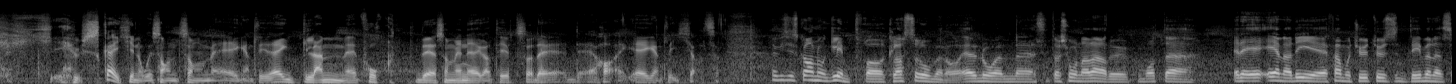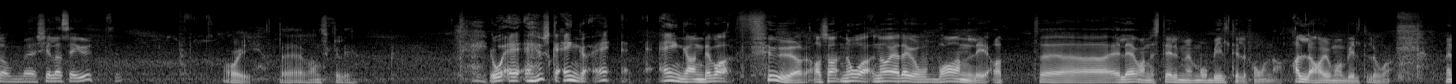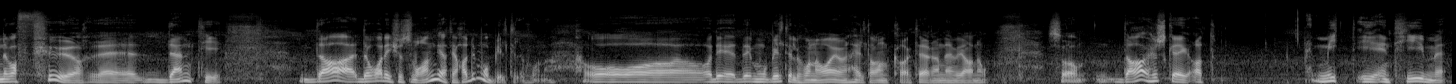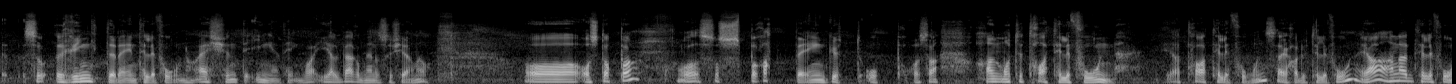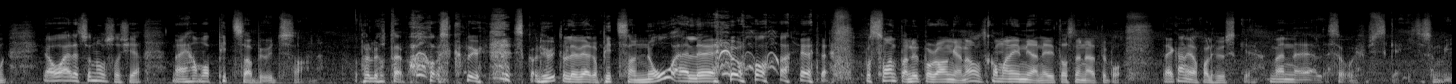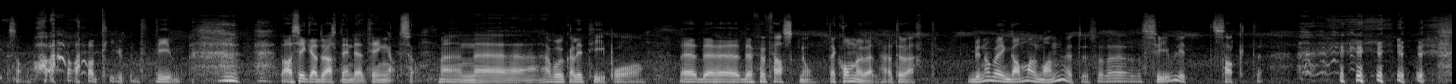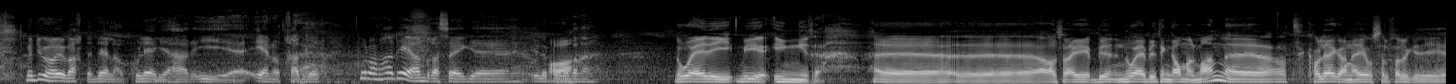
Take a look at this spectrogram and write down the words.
jeg husker ikke noe sånt som egentlig Jeg glemmer fort det som er negativt, så det, det har jeg egentlig ikke, altså. Men hvis vi skal ha noen glimt fra klasserommet, da, er det noen eh, situasjoner der du på en måte Er det en av de 25 000 timene som eh, skiller seg ut? Oi, det er vanskelig. Jo, jeg, jeg husker en gang, en, en gang Det var før altså Nå, nå er det jo vanlig at uh, elevene stiller med mobiltelefoner. Alle har jo mobiltelefoner. Men det var før eh, den tid. Da, da var det ikke så vanlig at jeg hadde mobiltelefoner. Og, og det, det, mobiltelefoner var jo en helt annen karakter enn den vi har nå. Så da husker jeg at midt i en time så ringte det en telefon, og jeg skjønte ingenting. Hva i all verden er det som skjer nå? og, og stoppa. Og så spratt det en gutt opp og sa han måtte ta telefonen. Ja, ta telefonen, sa jeg. Har du telefon? Ja, han hadde telefon. Ja, hva er det som nå som skjer? Nei, han var pizzabud, sa han. Og da lurte jeg på skal du, skal du ut og levere pizza nå, eller forsvant han ut på gangen? Og så kom han inn igjen en liten stund etterpå. Det kan jeg iallfall huske. Men ellers så husker jeg ikke så mye som var til time. Det har sikkert vært en del ting, altså. Men eh, jeg bruker litt tid på det, det, det er for ferskt nå. Det kommer vel etter hvert. Begynner å bli en gammel mann, vet du, så det syver litt sakte. Men du har jo vært en del av kollegiet her i 31 eh, år. Hvordan har det endra seg eh, i løpet av årene? Nå er de mye yngre. Eh, altså jeg, nå er jeg blitt en gammel mann. Eh, kollegaene er jo selvfølgelig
